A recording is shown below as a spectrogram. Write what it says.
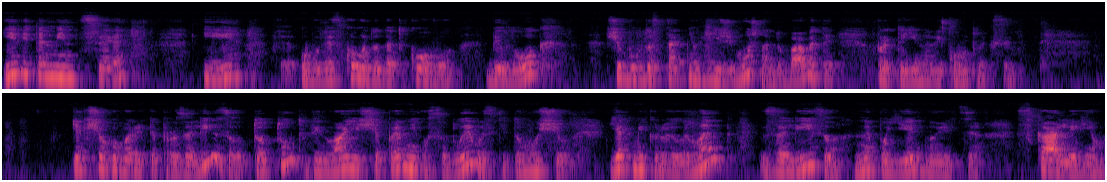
і вітамін С, і е, обов'язково додатково білок, щоб був достатньо в їжі, можна додати протеїнові комплекси. Якщо говорити про залізо, то тут він має ще певні особливості, тому що як мікроелемент залізо не поєднується з калієм,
